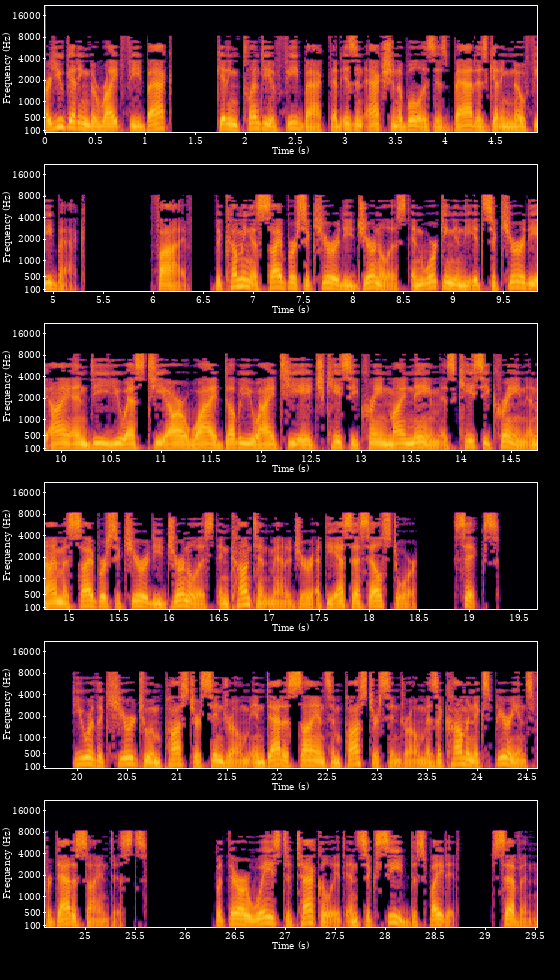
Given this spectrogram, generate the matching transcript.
Are you getting the right feedback? Getting plenty of feedback that isn't actionable is as bad as getting no feedback. 5. Becoming a cybersecurity journalist and working in the IT security INDUSTRYWITH Casey Crane My name is Casey Crane and I'm a cybersecurity journalist and content manager at the SSL store. 6. You are the cure to imposter syndrome in data science. Imposter syndrome is a common experience for data scientists but there are ways to tackle it and succeed despite it. 7.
